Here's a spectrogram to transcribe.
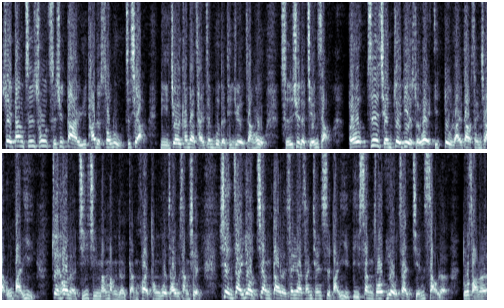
所以当支出持续大于它的收入之下，你就会看到财政部的 TGA 的账户持续的减少。而之前最低的水位一度来到剩下五百亿，最后呢，急急忙忙的赶快通过债务上限，现在又降到了剩下三千四百亿，比上周又再减少了多少呢？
